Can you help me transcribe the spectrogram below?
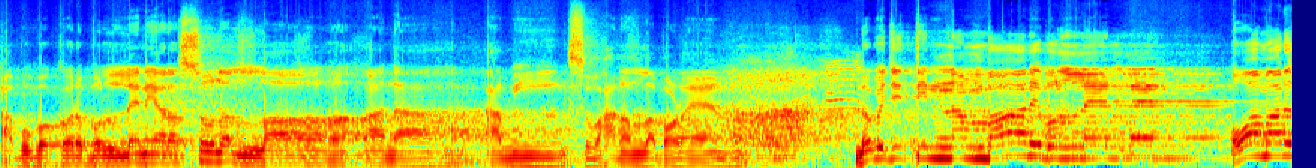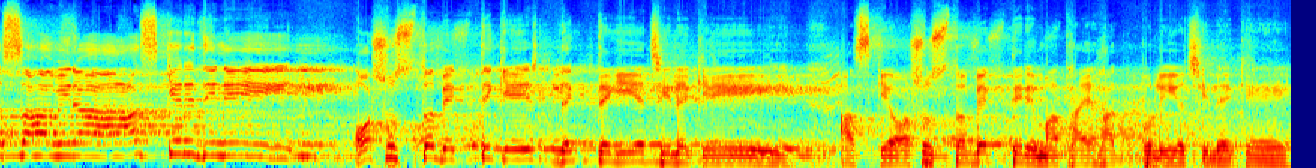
আবু বকর বললেন আনা, আমি, সুবহানাল্লাহ পড়েন নবীজি তিন নম্বরে বললেন, ও আমার সাহাবীরা, আজকের দিনে অসুস্থ ব্যক্তিকে দেখতে গিয়েছিলে কে? আজকে অসুস্থ ব্যক্তির মাথায় হাত বুলিয়েছিলে কে?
